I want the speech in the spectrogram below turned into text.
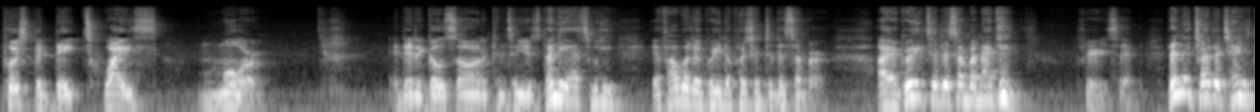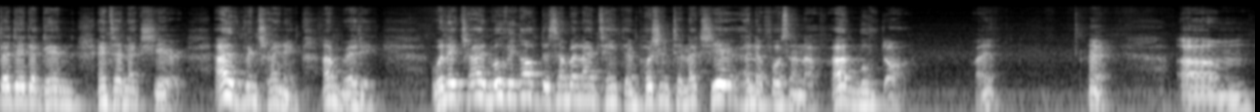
push the date twice more. And then it goes on and continues. Then he asked me if I would agree to push it to December. I agreed to December 19th, Fury said. Then they tried to change the date again into next year. I've been training. I'm ready. When they tried moving off December 19th and pushing to next year, enough was enough. I've moved on. Right? Um,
